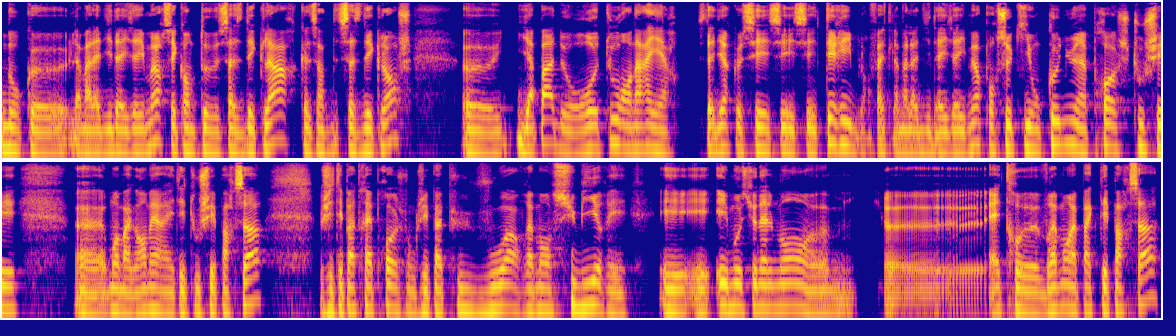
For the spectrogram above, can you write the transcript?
Donc euh, la maladie d'Alzheimer, c'est quand euh, ça se déclare, que ça, se déclenche, euh, il n'y a pas de retour en arrière. C'est-à-dire que c'est c'est terrible en fait la maladie d'Alzheimer pour ceux qui ont connu un proche touché. moi, ma grand-mère a été touchée par ça. J'étais pas très proche, donc j'ai pas pu voir vraiment subir et, et, et émotionnellement euh, être vraiment impacté par ça,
